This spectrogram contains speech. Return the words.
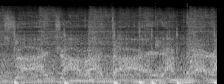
change everything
